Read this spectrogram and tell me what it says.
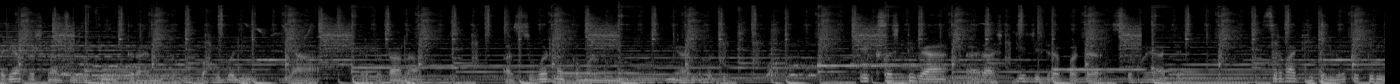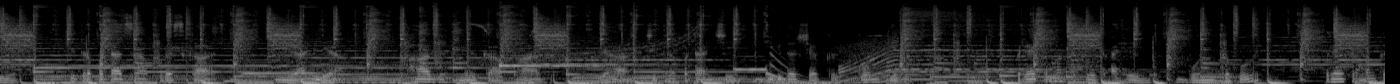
तर या प्रश्नाचे योग्य उत्तर आहे बाहुबली या चित्रपटाला अ, सुवर्ण कमळ म्हणून मिळाले होते. एकसष्टव्या राष्ट्रीय चित्रपट सोहळ्यात सर्वाधिक लोकप्रिय चित्रपटाचा पुरस्कार मिळालेल्या भाग मिल्का भाग या चित्रपटांचे दिग्दर्शक कोण केले पर्याय क्रमांक एक आहे बोनी कपूर. पर्याय क्रमांक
